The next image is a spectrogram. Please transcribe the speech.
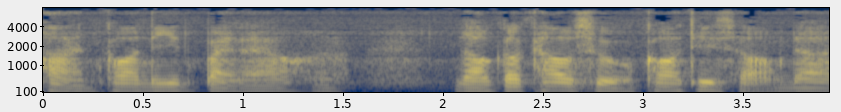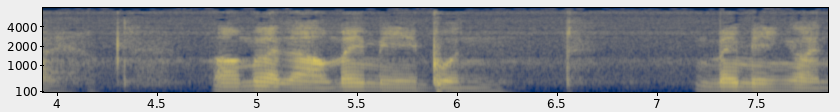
ผ่านข้อนี้ไปแล้ว เราก็เข้าสู่ข้อที่สองได้ เพราะเมื่อเราไม่มีบุญ ไม่มีเงิน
